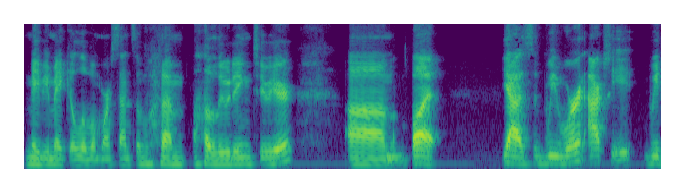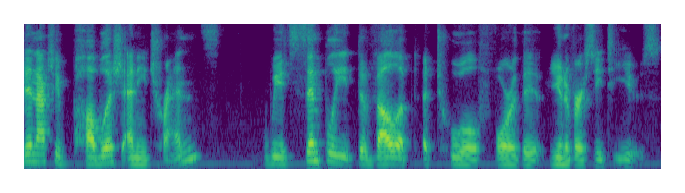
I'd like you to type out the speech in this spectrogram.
maybe make a little bit more sense of what I'm alluding to here. Um, hmm. but yes, we weren't actually we didn't actually publish any trends. We simply developed a tool for the university to use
